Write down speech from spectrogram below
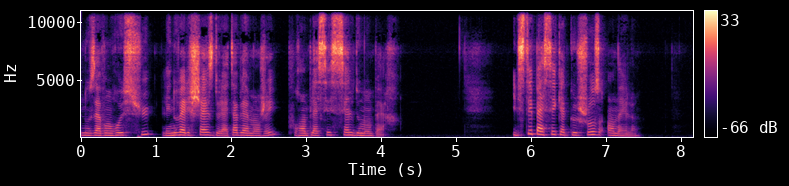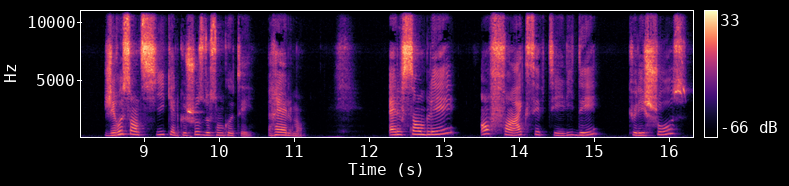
nous avons reçu les nouvelles chaises de la table à manger pour remplacer celles de mon père. Il s'était passé quelque chose en elle. J'ai ressenti quelque chose de son côté, réellement elle semblait enfin accepter l'idée que les choses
